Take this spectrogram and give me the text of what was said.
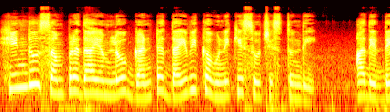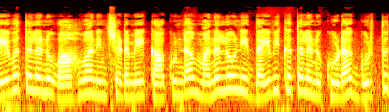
హిందూ సంప్రదాయంలో గంట దైవిక ఉనికి సూచిస్తుంది. అది దేవతలను ఆహ్వానించడమే కాకుండా మనలోని దైవికతలను కూడా గుర్తు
